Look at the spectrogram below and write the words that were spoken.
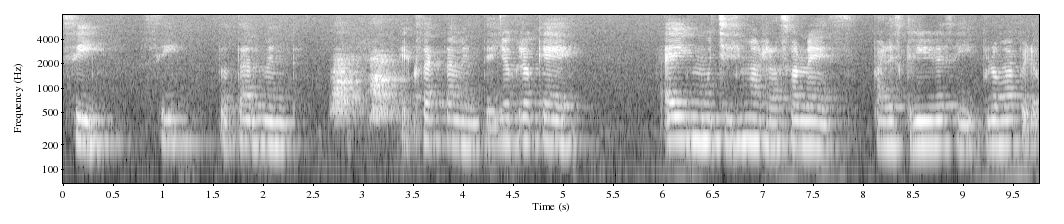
Sí, sí, totalmente. Exactamente. Yo creo que hay muchísimas razones para escribir ese diploma, pero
